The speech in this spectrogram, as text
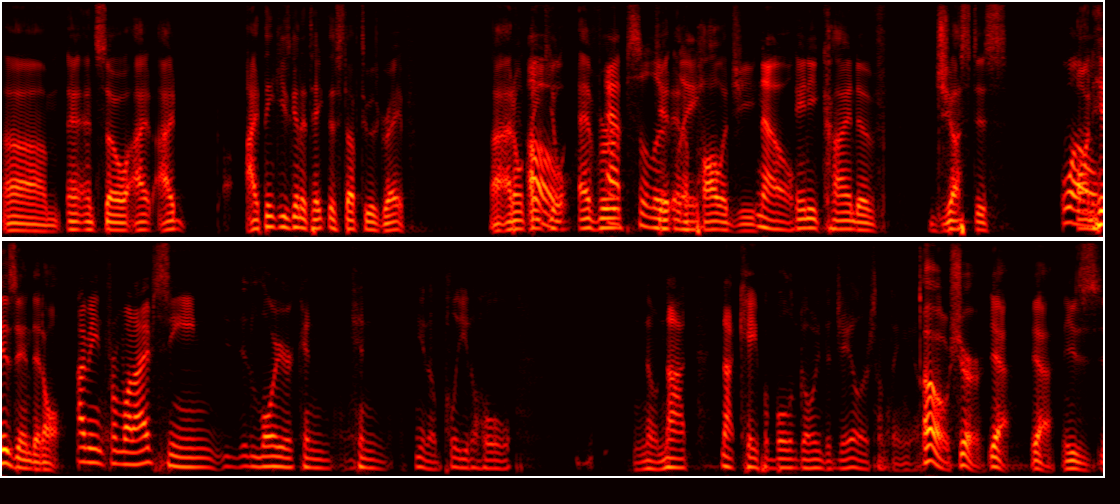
Um, and, and so I, I, I think he's going to take this stuff to his grave. I don't think Oh, he'll ever absolutely. get an apology, No. any kind of justice well, on his end at all. I mean, from what I've seen, lawyer can can you know plead a whole no, not not capable of going to jail or something. You know? Oh, sure. Yeah. Yeah. He's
